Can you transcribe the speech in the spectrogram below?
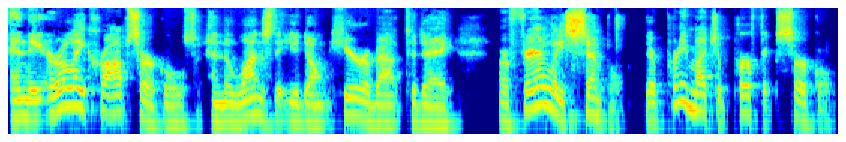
and the early crop circles and the ones that you don't hear about today are fairly simple. They're pretty much a perfect circle.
